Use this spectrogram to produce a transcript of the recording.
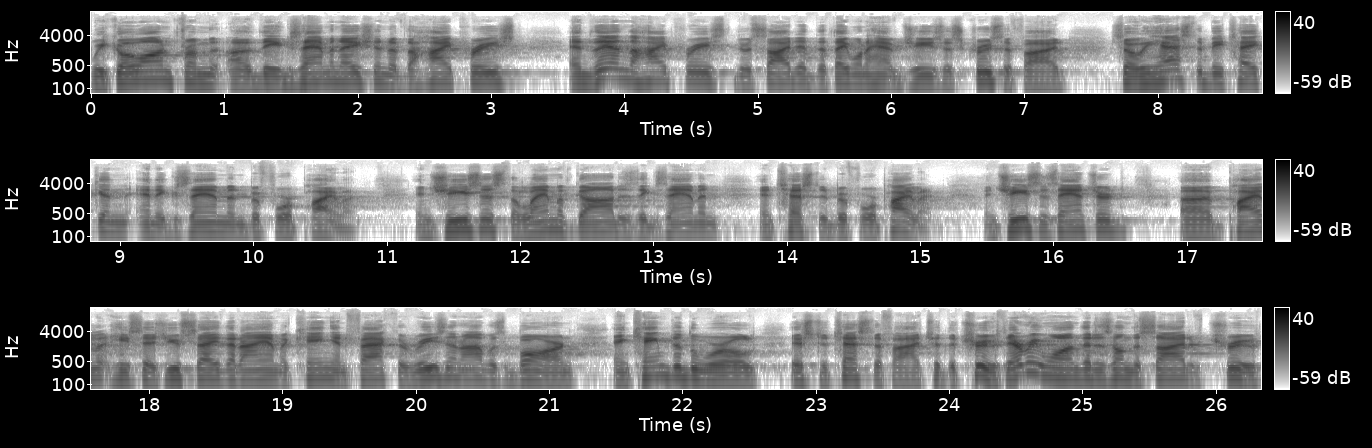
We go on from uh, the examination of the high priest and then the high priest decided that they want to have Jesus crucified, so he has to be taken and examined before Pilate. And Jesus, the Lamb of God, is examined and tested before Pilate. And Jesus answered uh, Pilate, he says, You say that I am a king. In fact, the reason I was born and came to the world is to testify to the truth. Everyone that is on the side of truth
